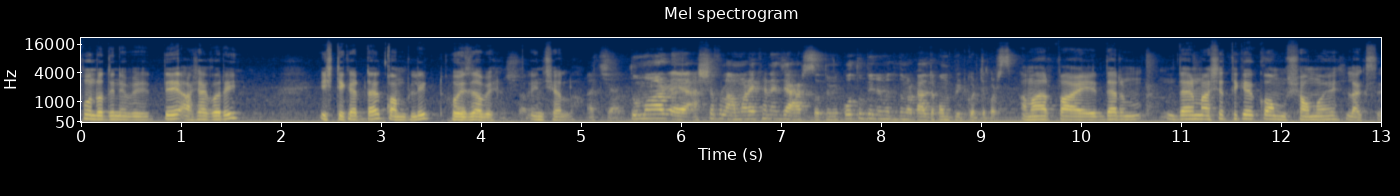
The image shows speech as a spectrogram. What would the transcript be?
পনেরো দিনের ভিতরে আশা করি স্টিকারটা কমপ্লিট হয়ে যাবে ইনশাল্লাহ আচ্ছা তোমার আশরাফুল আমার এখানে যে আসছো তুমি কতদিনের মধ্যে তোমার কাজটা কমপ্লিট করতে পারছ? আমার প্রায় দেড় দেড় মাসের থেকে কম সময় লাগছে।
